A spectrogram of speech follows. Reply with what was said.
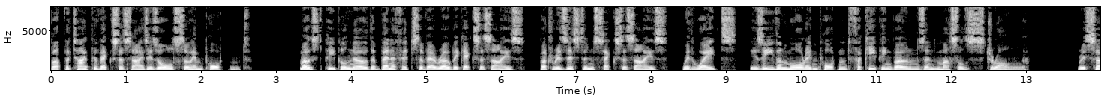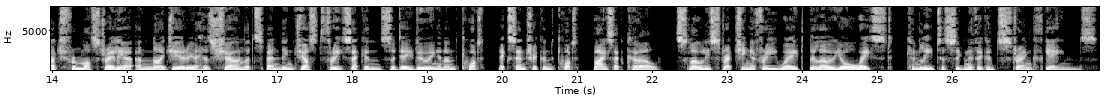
But the type of exercise is also important. Most people know the benefits of aerobic exercise, but resistance exercise, with weights, is even more important for keeping bones and muscles strong. Research from Australia and Nigeria has shown that spending just 3 seconds a day doing an and eccentric and bicep curl, slowly stretching a free weight below your waist, can lead to significant strength gains.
